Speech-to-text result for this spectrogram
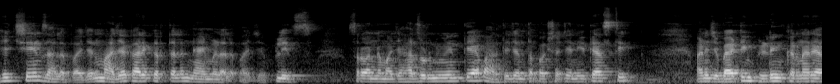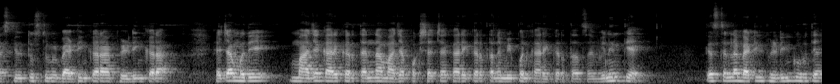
हे चेंज झालं पाहिजे आणि माझ्या कार्यकर्त्याला न्याय मिळाला पाहिजे. प्लीज सर्वांना माझी हात जोडून विनंती आहे. भारतीय जनता पक्षाचे नेते असतील आणि जे बॅटिंग फिल्डिंग करणारे असतील तोच तुम्ही बॅटिंग करा फिल्डिंग करा. ह्याच्यामध्ये माझ्या कार्यकर्त्यांना माझ्या पक्षाच्या कार्यकर्त्यांना मी पण कार्यकर्त्याचं विनंती आहे. तेच त्यांना बॅटिंग फिल्डिंग करू द्या.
